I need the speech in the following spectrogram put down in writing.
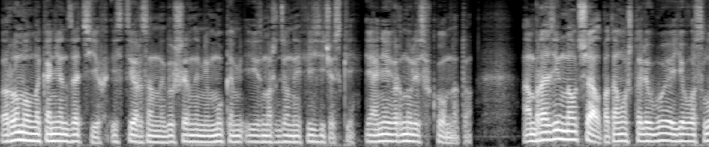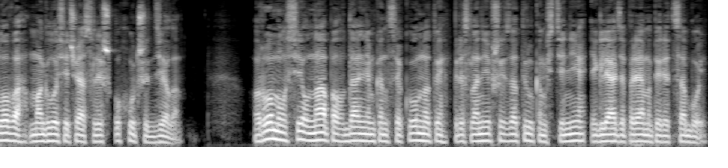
Ромул наконец затих, истерзанный душевными муками и изможденный физически, и они вернулись в комнату. Амбразин молчал, потому что любое его слово могло сейчас лишь ухудшить дело. Ромул сел на пол в дальнем конце комнаты, прислонившись затылком к стене и глядя прямо перед собой.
